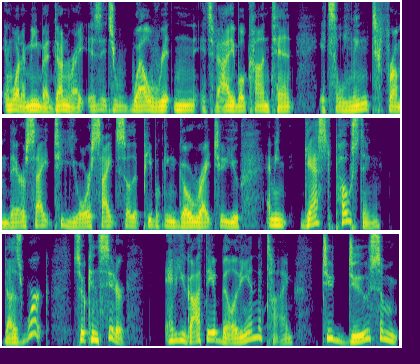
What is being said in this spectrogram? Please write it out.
And what I mean by done right is it's well written, it's valuable content, it's linked from their site to your site so that people can go right to you. I mean, guest posting does work. So consider have you got the ability and the time to do some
